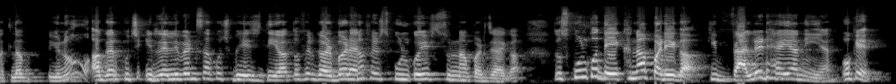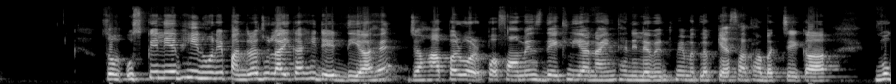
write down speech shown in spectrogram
मतलब यू you नो know, अगर कुछ इरेलीवेंट सा कुछ भेज दिया तो फिर गड़बड़ है ना फिर स्कूल को ही सुनना पड़ जाएगा। तो स्कूल को देखना पड़ेगा कि वैलिड है या नहीं है ओके सो so, उसके लिए भी इन्होंने 15 जुलाई का ही डेट दिया है जहाँ पर परफॉर्मेंस देख लिया नाइन्थ एंड इलेवेंथ में मतलब कैसा था बच्चे का वो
